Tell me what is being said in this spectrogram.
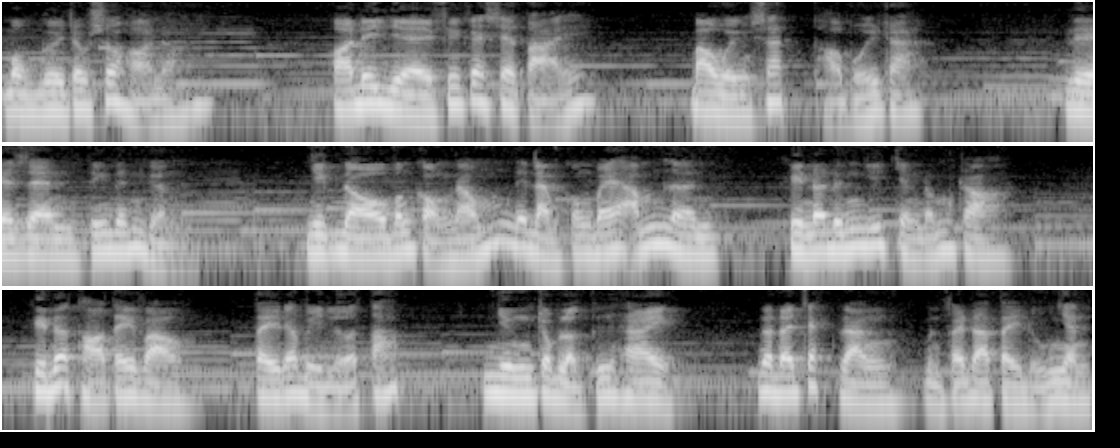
Một người trong số họ nói. Họ đi về phía cái xe tải, ba quyển sách thọ mũi ra. Liazen tiến đến gần. Nhiệt độ vẫn còn nóng để làm con bé ấm lên khi nó đứng dưới chân đống tro. Khi nó thọ tay vào, tay nó bị lửa táp, nhưng trong lần thứ hai, nó đã chắc rằng mình phải ra tay đủ nhanh.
